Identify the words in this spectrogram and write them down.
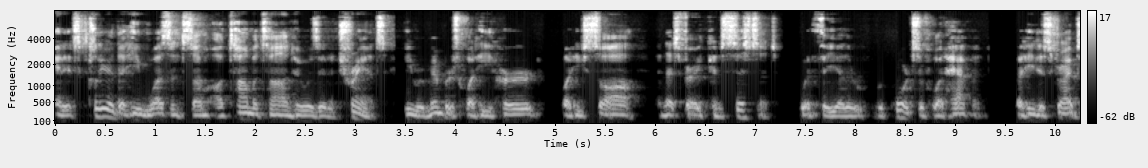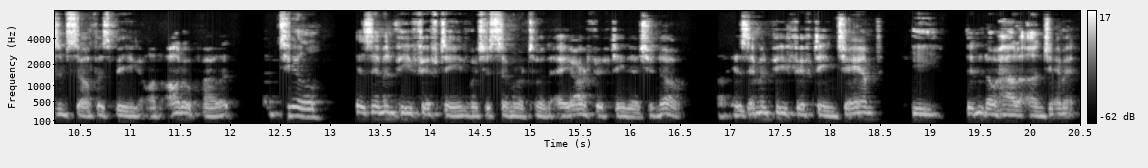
And it's clear that he wasn't some automaton who was in a trance. He remembers what he heard, what he saw, and that's very consistent with the other reports of what happened. But he describes himself as being on autopilot until his M&P 15, which is similar to an AR 15, as you know. Uh, his M&P 15 jammed. He didn't know how to unjam it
